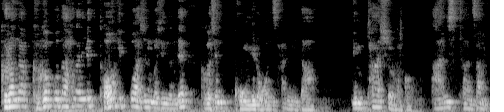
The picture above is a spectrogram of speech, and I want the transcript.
그러나 그것보다 하나님이 더 기뻐하시는 것이 있는데 그것은 공의로운 삶이다. 임파셜하고 안스트한 삶,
